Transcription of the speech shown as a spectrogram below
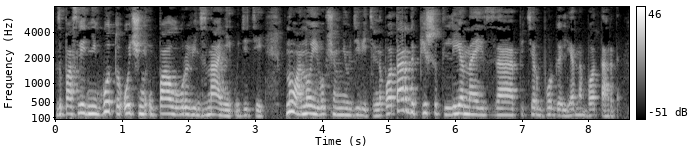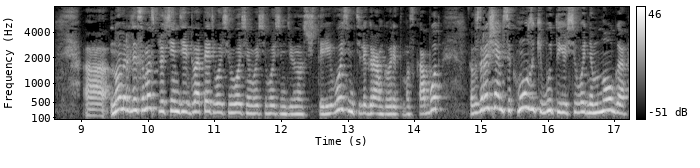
за последний год очень упал уровень знаний у детей. Ну, оно и, в общем, неудивительно. Буатарда пишет Лена из Петербурга. Лена Буатарда. А, номер для смс плюс семь девять два пять восемь восемь восемь восемь девяносто четыре восемь. Телеграмм говорит Москобот. Возвращаемся к музыке. Будет ее сегодня много.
